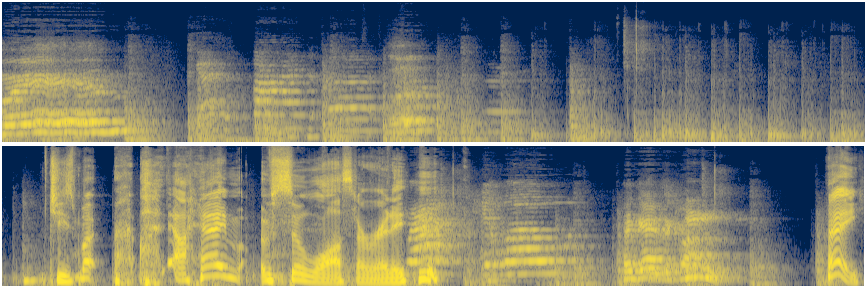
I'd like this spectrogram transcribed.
man. Jeez, my I'm so lost already. Hey guys, a key. hey.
